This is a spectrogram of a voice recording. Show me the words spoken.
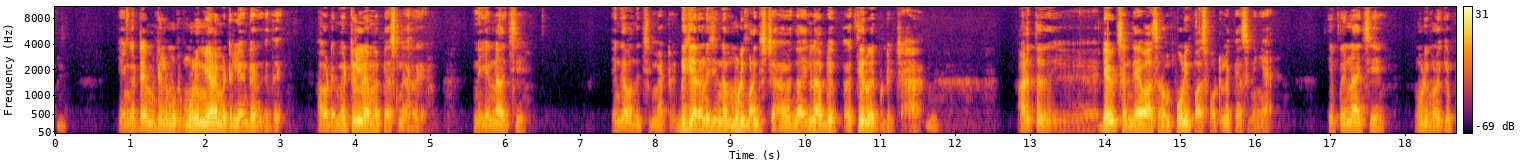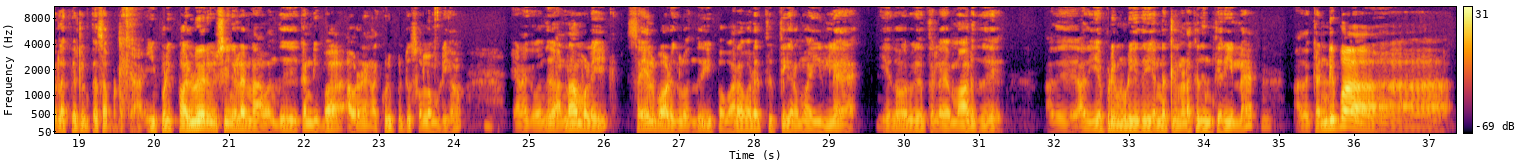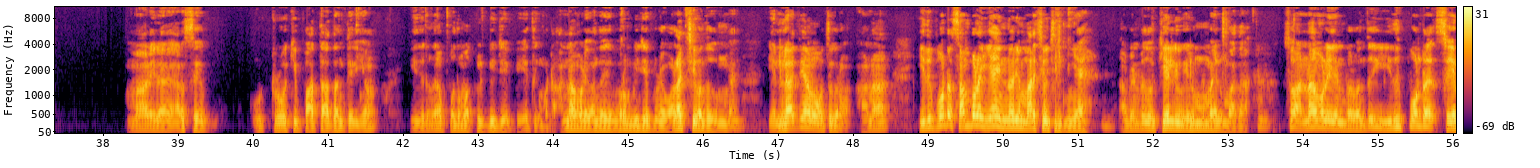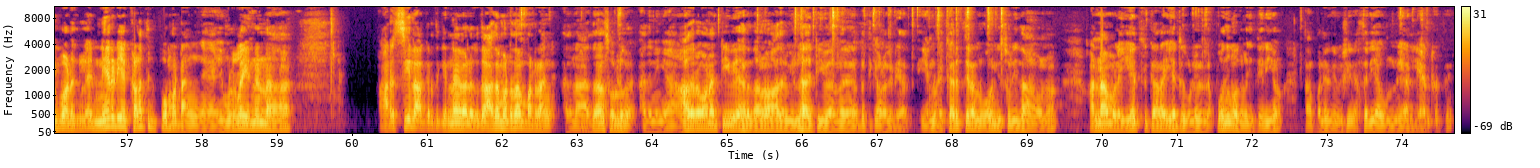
என்கிட்ட மெட்டீரியல் மு முழுமையான மெட்டீரியல் என்கிட்ட இருக்குது. அவர்கிட்ட மெட்டீரியல் என்ன பேசினார். இன்றைக்கி என்ன ஆச்சு? எங்கே வந்துச்சு மேட்ரு பிஜிஆர் எனர்ஜி என்ன மூடி மறைஞ்சிச்சா? இல்லை இல்லை அப்படியே தீர்வு ஏற்பட்டுச்சா. அடுத்தது டேவிட்சன் தேவாசுரம் போலி பாஸ்போர்ட்டில் பேசுனீங்க. இப்போ என்னாச்சு மூடிமலைக்கு பல பேரில் பேசப்பட்டுச்சா இப்படி பல்வேறு விஷயங்களை நான் வந்து கண்டிப்பாக அவரை எனக்கு குறிப்பிட்டு சொல்ல முடியும். எனக்கு வந்து அண்ணாமலை செயல்பாடுகள் வந்து இப்போ வர வர திருப்திகரமாக இல்லை. ஏதோ ஒரு விதத்தில் மாறுது. அது அது எப்படி முடியுது என்னத்தில் நடக்குதுன்னு தெரியல. அதை கண்டிப்பாக மாநில அரசு உற்றோக்கி பார்த்தா தான் தெரியும். இது இருந்தால் பொதுமக்கள் பிஜேபி ஏற்றுக்க மாட்டாங்க. அண்ணாமலை வந்ததுக்கப்புறம் பிஜேபியோட வளர்ச்சி வந்தது உண்மை. எல்லாத்தையும் நம்ம ஒத்துக்கிறோம். ஆனால் இது போன்ற சம்பளம் ஏன் இன்னொரையும் மறைச்சி வச்சிருக்கீங்க. அப்படின்றது ஒரு கேள்வி எலும்புமா எலும்பாதான். ஸோ அண்ணாமலை என்பவர் வந்து இது போன்ற செயல்பாடுகளில் நேரடியாக களத்துக்கு போக மாட்டாங்க இவங்களெல்லாம் என்னென்னா அரசியல் ஆக்கிறதுக்கு என்ன வேலை இருக்குதோ அதை மட்டும் தான் பண்ணுறாங்க அதை நான் அதுதான் சொல்லுவேன். அது நீங்கள் ஆதரவான டிவியாக இருந்தாலும் ஆதரவு இல்லாத டிவியாக இருந்தாலும் அதை பற்றி கவலை கிடையாது. என்னுடைய கருத்தை நான் ஓங்கி சொல்லி தான் ஆகணும். அண்ணாமலை ஏற்றுக்காரா ஏற்றுக்கொள்ள இல்லை பொதுமக்களுக்கு தெரியும். நான் பண்ணியிருக்க விஷயம் சரியாக உண்மையா இல்லையான்றது.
